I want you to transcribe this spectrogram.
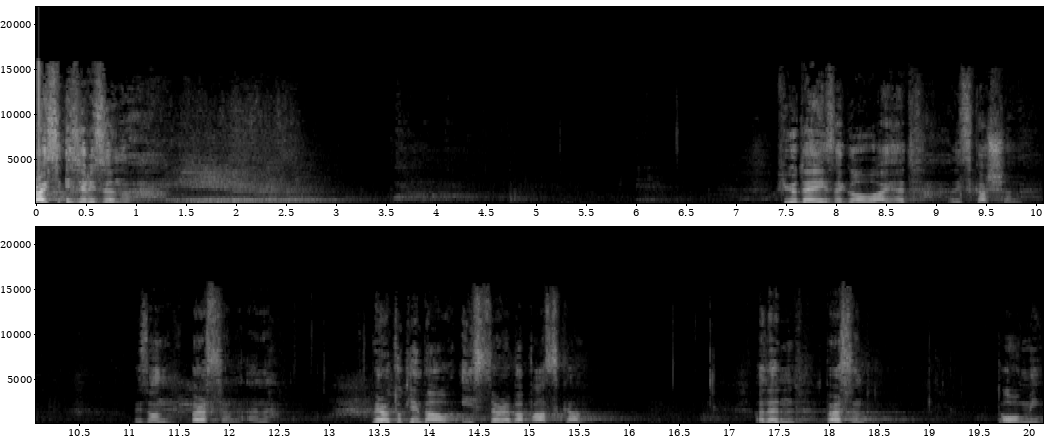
Christ is risen. few days ago, I had a discussion with one person, and we were talking about Easter, about Pascha. And then person told me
